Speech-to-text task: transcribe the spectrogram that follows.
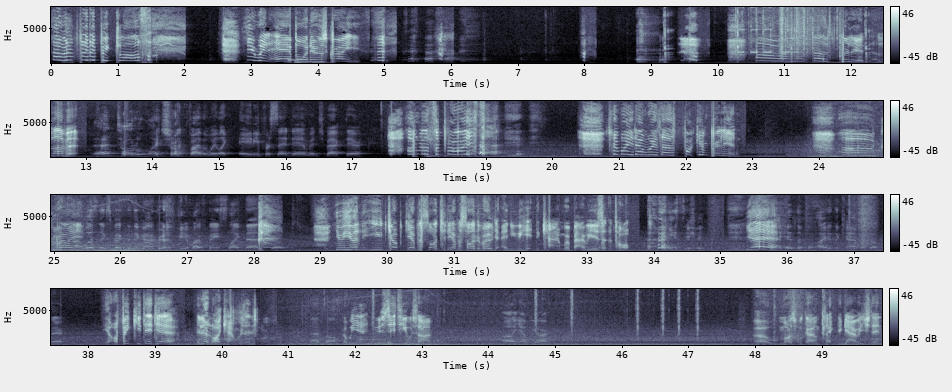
That was flipping class. you went airborne, it was great. oh my god, that was brilliant. I love it. that totaled my truck, by the way, like 80% damage back there. I'm not surprised. the way that was, that was fucking brilliant. Oh, great. I wasn't expecting the guardrail to be in my face like that, so. You, you, you jumped the other side to the other side of the road and you hit the camera barriers at the top. Are you serious? I Yeah. hit the I hit the cameras up there. Yeah, I think you did, yeah. It looked like cameras anyway. That's awesome. Are we at a New City or something? Uh, yeah, we are. Uh, we might as well go and collect the garage then.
